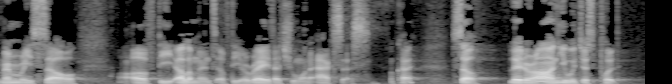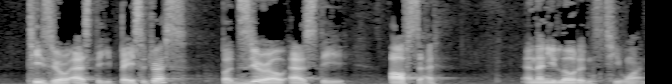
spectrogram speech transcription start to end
memory cell of the element of the array that you want to access. Okay? So later on, you would just put T0 as the base address, but 0 as the offset, and then you load it into T1.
